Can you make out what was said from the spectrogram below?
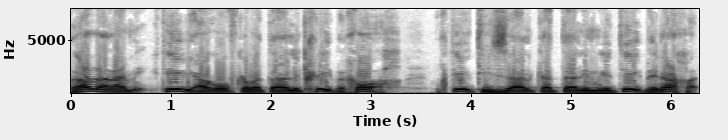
רב הרמי, כתיב יערוף כמטר לקחי, בכוח, וכתיב תזל קטל אמרתי, בנחת.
